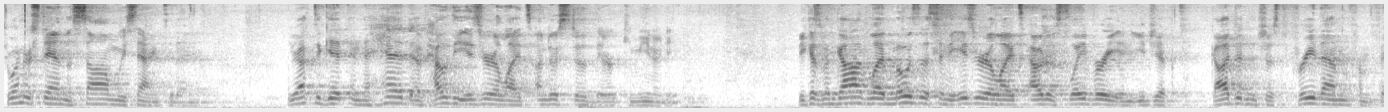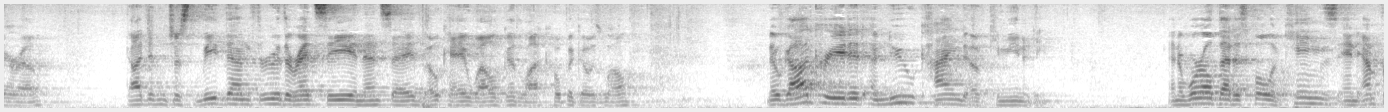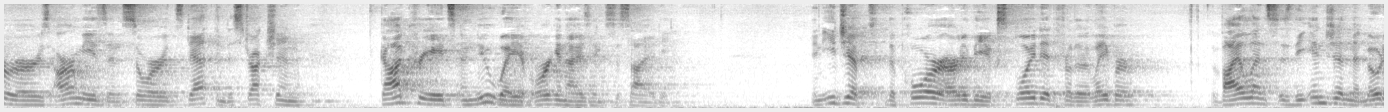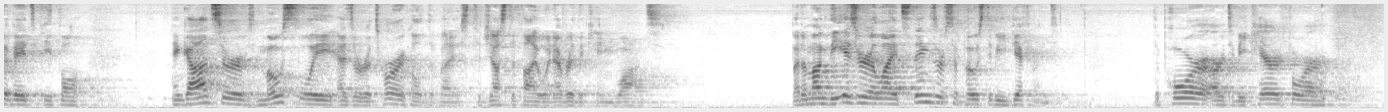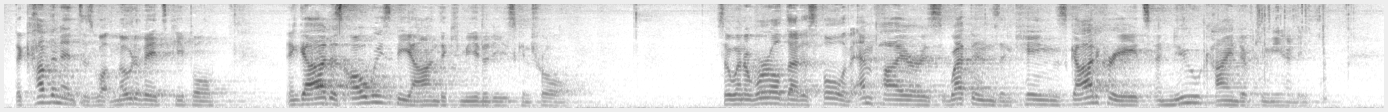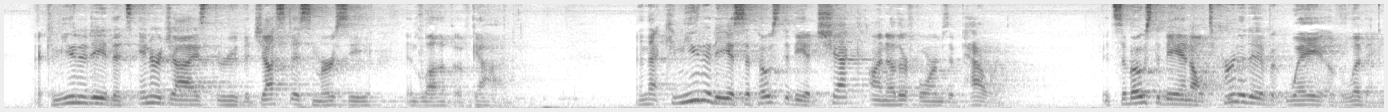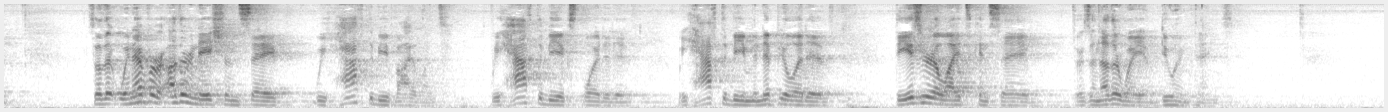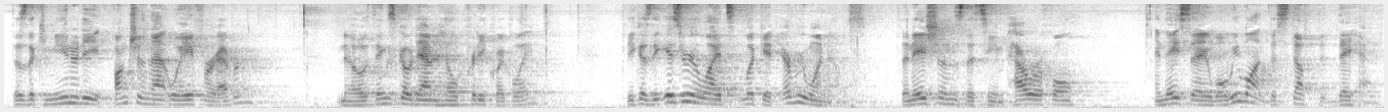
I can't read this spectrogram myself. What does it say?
To understand the psalm we sang today, you have to get in the head of how the Israelites understood their community. Because when God led Moses and the Israelites out of slavery in Egypt, God didn't just free them from Pharaoh. God didn't just lead them through the Red Sea and then say, okay, well, good luck, hope it goes well. No, God created a new kind of community. In a world that is full of kings and emperors, armies and swords, death and destruction, God creates a new way of organizing society. In Egypt, the poor are to be exploited for their labor. Violence is the engine that motivates people, and God serves mostly as a rhetorical device to justify whatever the king wants. But among the Israelites, things are supposed to be different. The poor are to be cared for, the covenant is what motivates people, and God is always beyond the community's control. So, in a world that is full of empires, weapons, and kings, God creates a new kind of community. A community that's energized through the justice, mercy, and love of God. And that community is supposed to be a check on other forms of power. It's supposed to be an alternative way of living so that whenever other nations say, we have to be violent, we have to be exploitative, we have to be manipulative, the Israelites can say, there's another way of doing things. Does the community function that way forever? No, things go downhill pretty quickly because the Israelites look at everyone else, the nations that seem powerful, and they say, well, we want the stuff that they have.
